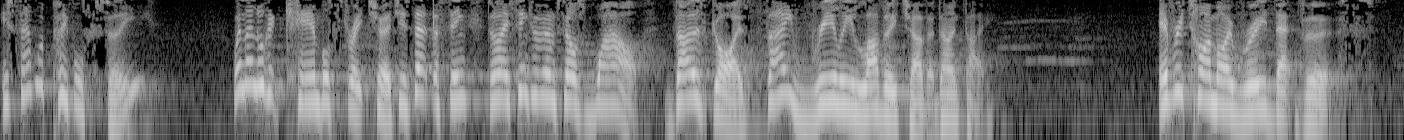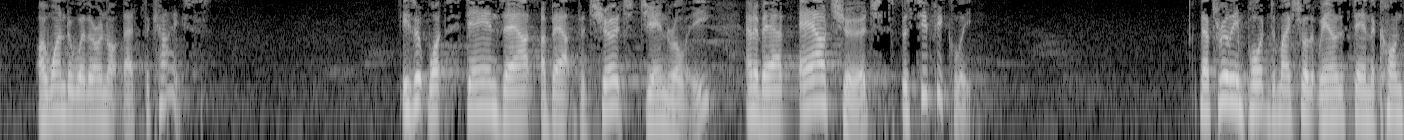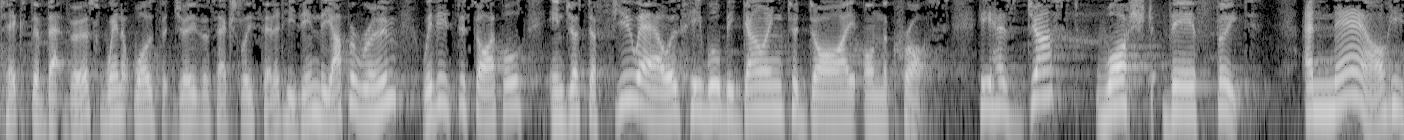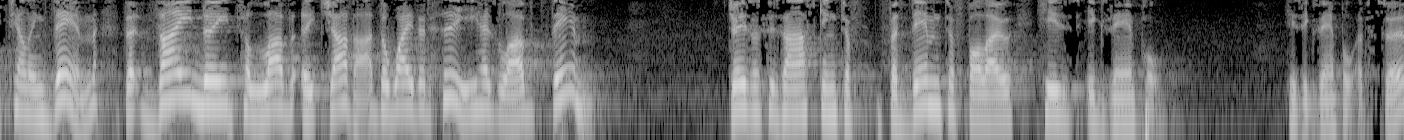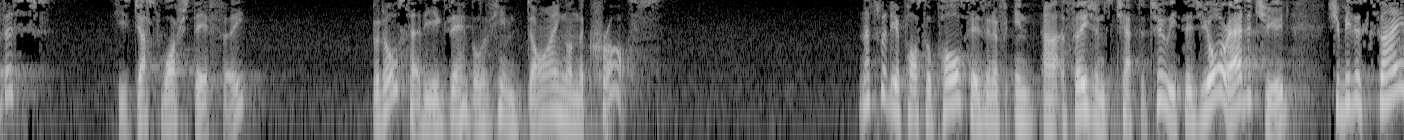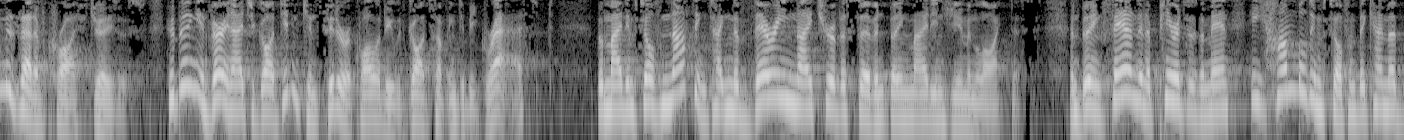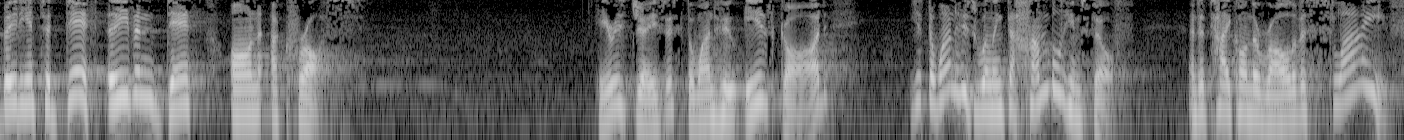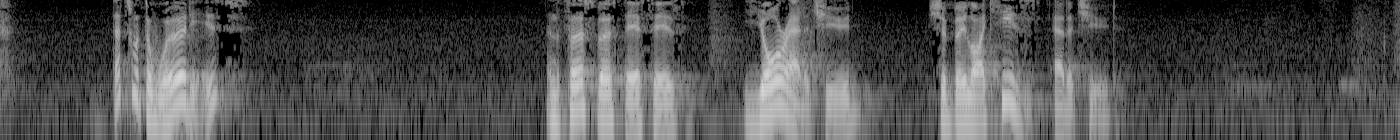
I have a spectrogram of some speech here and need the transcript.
is that what people see? When they look at Campbell Street Church, is that the thing? Do they think to themselves, wow, those guys, they really love each other, don't they? Every time I read that verse, I wonder whether or not that's the case. Is it what stands out about the church generally and about our church specifically? Now it's really important to make sure that we understand the context of that verse, when it was that Jesus actually said it. He's in the upper room with his disciples. In just a few hours, he will be going to die on the cross. He has just washed their feet. And now he's telling them that they need to love each other the way that he has loved them. Jesus is asking to, for them to follow his example. His example of service. He's just washed their feet. But also the example of him dying on the cross. And that's what the apostle Paul says in, in uh, Ephesians chapter 2. He says, your attitude should be the same as that of Christ Jesus, who being in very nature God didn't consider equality with God something to be grasped, but made himself nothing, taking the very nature of a servant being made in human likeness. And being found in appearance as a man, he humbled himself and became obedient to death, even death on a cross. Here is Jesus, the one who is God, yet the one who's willing to humble himself and to take on the role of a slave. That's what the word is. And the first verse there says, Your attitude should be like his attitude.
